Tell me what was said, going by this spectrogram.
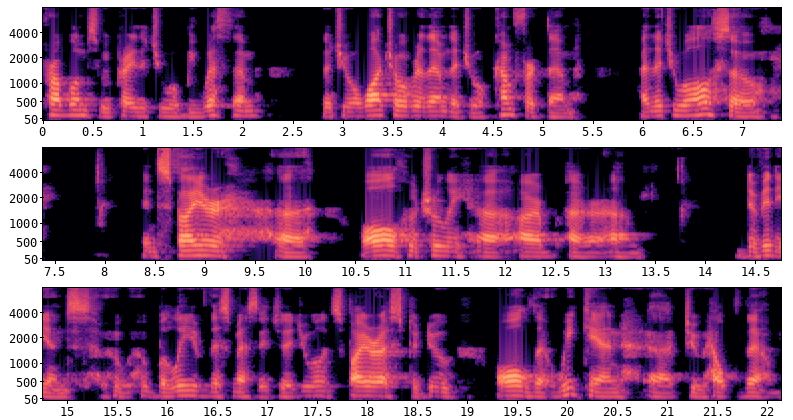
problems. We pray that you will be with them, that you will watch over them, that you will comfort them, and that you will also inspire uh, all who truly uh, are, are um, Davidians who, who believe this message, that you will inspire us to do all that we can uh, to help them.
